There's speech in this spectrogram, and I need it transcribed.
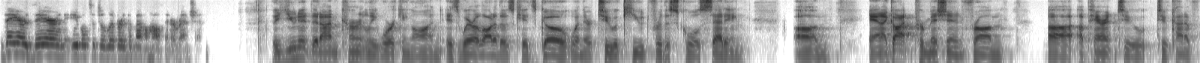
they are there and able to deliver the mental health intervention. The unit that I'm currently working on is where a lot of those kids go when they're too acute for the school setting. Um, and I got permission from uh, a parent to to kind of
